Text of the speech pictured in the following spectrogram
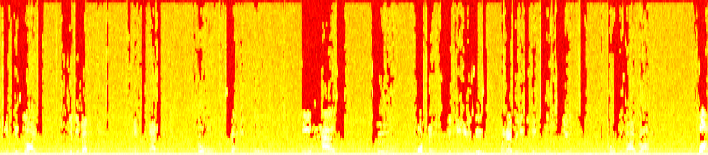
devoted his life to the development of international law concerning war. He has two mottos that he uses whenever he speaks to the students causes of Iran. One,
